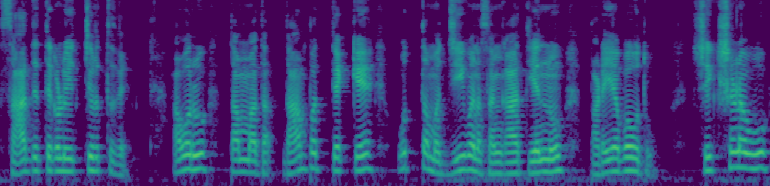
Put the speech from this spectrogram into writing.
ಸಾಧ್ಯತೆಗಳು ಹೆಚ್ಚಿರುತ್ತದೆ. ಅವರು ತಮ್ಮ ದಾಂಪತ್ಯಕ್ಕೆ ಉತ್ತಮ ಜೀವನ ಸಂಗಾತಿಯನ್ನು ಪಡೆಯಬಹುದು. ಶಿಕ್ಷಣವು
